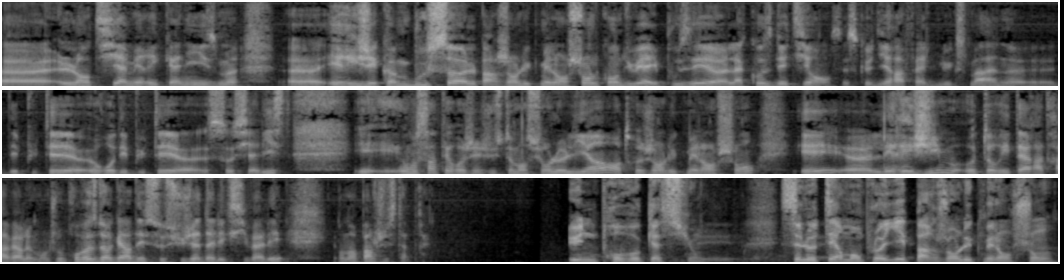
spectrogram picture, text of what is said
euh, l'anti-américanisme euh, érigé comme boussole par Jean-Luc Mélenchon le conduit à épouser la cause des tyrans. C'est ce que dit Raphaël Glucksmann, député, eurodéputé socialiste. Et, on s'interrogeait justement sur le lien entre Jean-Luc Mélenchon et les régimes autoritaires à travers le monde. Je vous propose de regarder ce sujet d'Alexis Vallée et on en parle juste après. Une provocation. C'est le terme employé par Jean-Luc Mélenchon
